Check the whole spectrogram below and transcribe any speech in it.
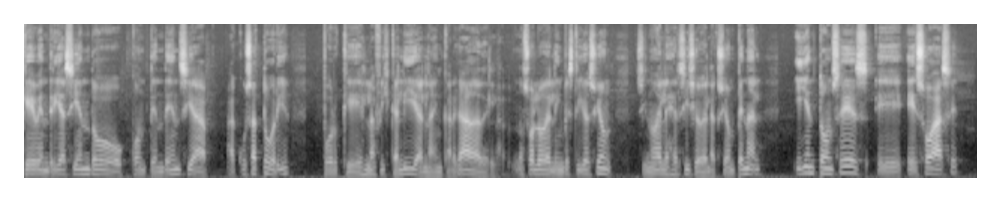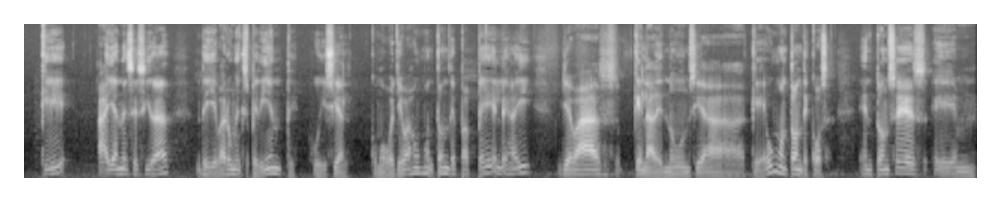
que vendría siendo con tendencia acusatoria porque es la fiscalía la encargada de la, no solo de la investigación, sino del ejercicio de la acción penal. Y entonces eh, eso hace que haya necesidad de llevar un expediente judicial. Como vos llevas un montón de papeles ahí, llevas que la denuncia, que un montón de cosas. Entonces, eh,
